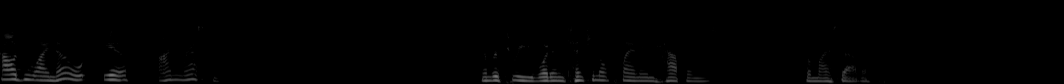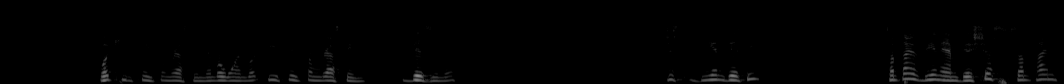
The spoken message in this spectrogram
how do I know if I'm rested? Number three, what intentional planning happens for my Sabbath? What keeps me from resting? Number one, what keeps me from resting? Busyness. Being busy. Sometimes being ambitious. Sometimes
